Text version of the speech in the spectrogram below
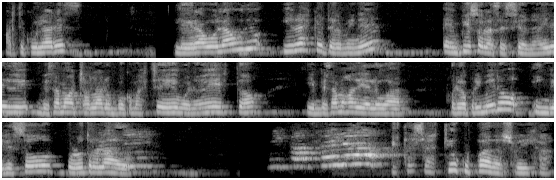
particulares. Le grabo el audio y una vez que terminé, empiezo la sesión. Ahí empezamos a charlar un poco más, che, bueno, esto, y empezamos a dialogar. Pero primero ingresó por otro lado. Está ya, estoy ocupada yo, hija.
